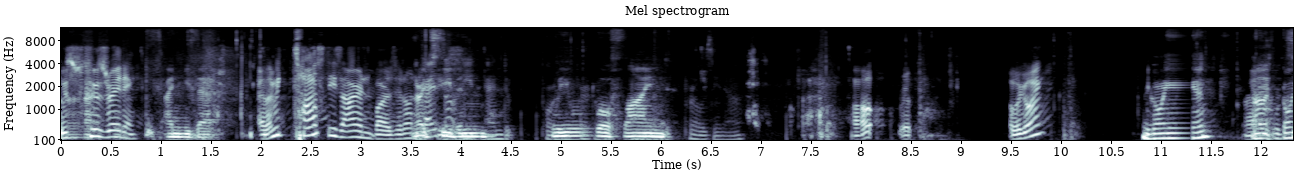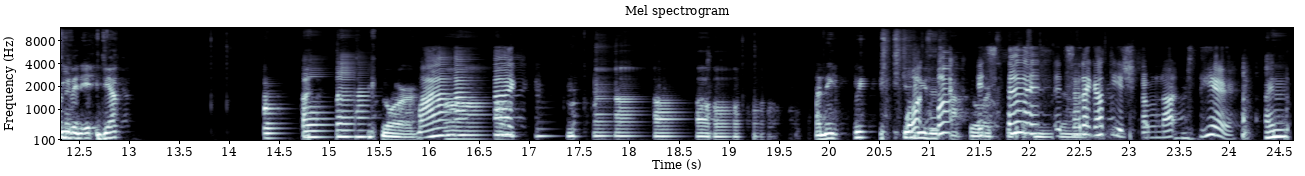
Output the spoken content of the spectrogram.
Who's who's raiding? I need that. Uh, let me toss these iron bars. I don't You need. Alright, Steven, need end we will find. pearls, you know. Oh, rip. Are we going? We're going in? Alright, we're going Steven, in. it, do you have door? Lag. Oh, I think we should What? use the What? trap door. It said it said I got the issue. I'm not here. I know.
